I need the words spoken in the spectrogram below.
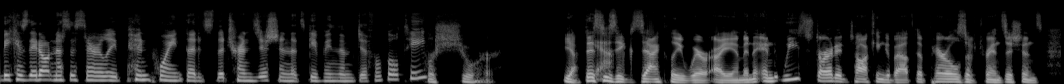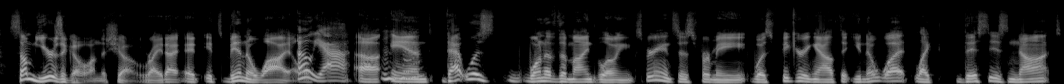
because they don't necessarily pinpoint that it's the transition that's giving them difficulty. For sure. Yeah, this Yeah. is exactly where I am, and and we started talking about the perils of transitions some years ago on the show, right? I, it, it's been a while. Oh yeah. Uh, Mhm. And that was one of the mind blowing experiences for me was figuring out that, you know what, like this is not,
